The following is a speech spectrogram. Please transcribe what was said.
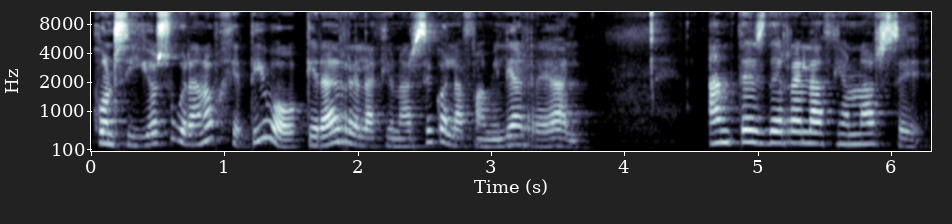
consiguió su gran objetivo, que era relacionarse con la familia real. Antes de relacionarse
